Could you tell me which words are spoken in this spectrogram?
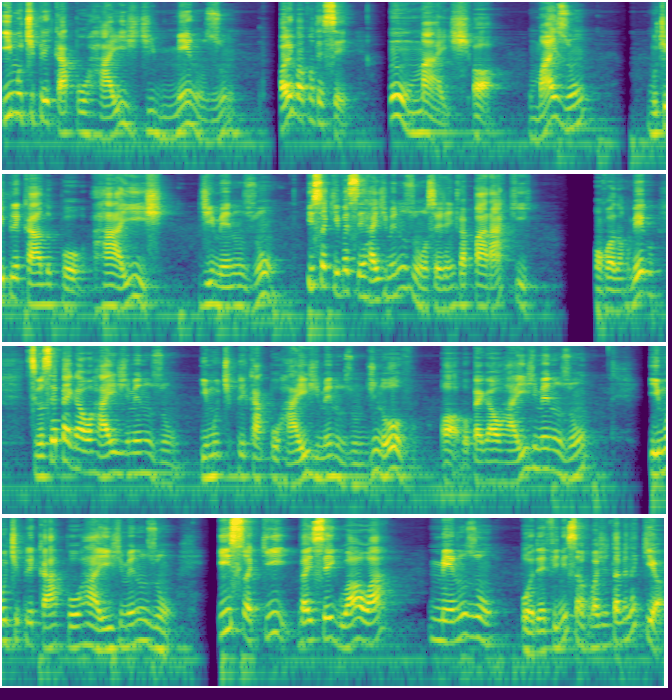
e multiplicar por raiz de menos 1, olha o que vai acontecer. 1 mais, ó, o mais 1 multiplicado por raiz de menos 1, isso aqui vai ser raiz de menos 1, ou seja, a gente vai parar aqui. Concordam comigo? Se você pegar o raiz de menos 1 e multiplicar por raiz de menos 1 de novo, ó, vou pegar o raiz de menos 1 e multiplicar por raiz de menos 1. Isso aqui vai ser igual a menos 1 por definição, como a gente está vendo aqui. Ó.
